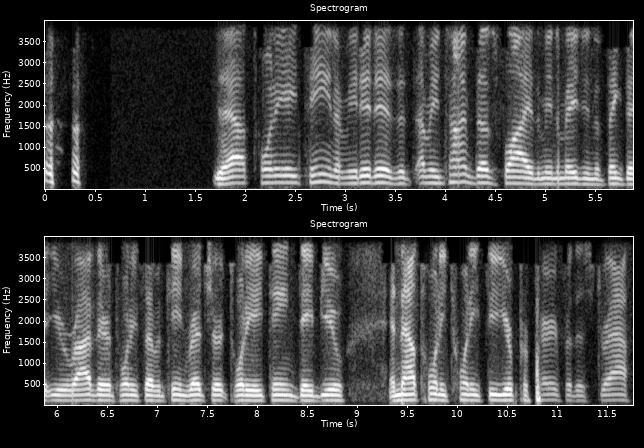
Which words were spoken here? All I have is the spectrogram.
Yeah 2018 i mean it is it, i mean time does fly. I mean amazing to think that you arrived there in 2017 redshirt 2018 debut and now 2023 you're preparing for this draft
